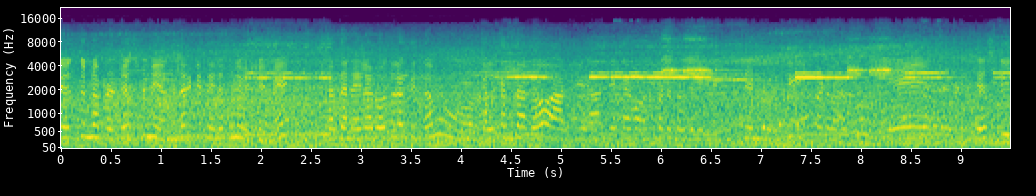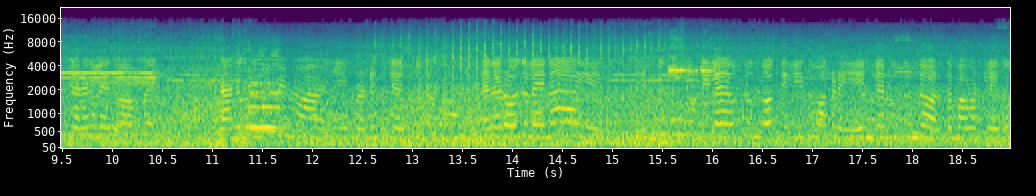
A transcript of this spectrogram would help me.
చేస్తున్న ప్రొటెస్ట్ మీ అందరికీ తెలిసిన విషయమే. గత నెల రోజుల క్రితం కలకత్తాలో ఆర్కే ఆర్జేకర్ హాస్పిటల్లో జరిగిన ఇన్సిడెంట్ గురించి ఇప్పటి వరకు ఏ జస్టిస్ జరగలేదు ఆ అమ్మాయికి దాని గురించి మేము ఈ ప్రొటెస్ట్ చేస్తున్నాం. నెల రోజులైనా ఎందుకు డిలే అవుతుందో తెలియదు అక్కడ ఏం జరుగుతుందో అర్థం అవ్వట్లేదు.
